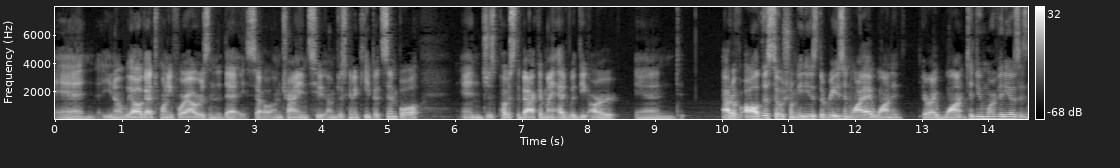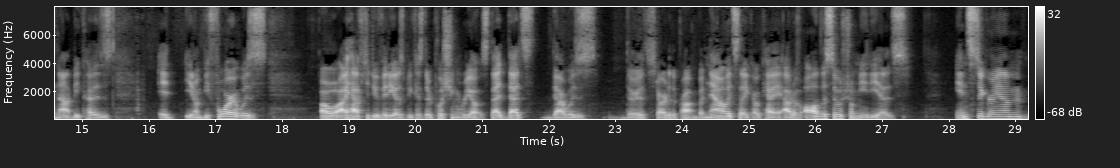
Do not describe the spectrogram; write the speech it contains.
and you know we all got 24 hours in the day. So i'm trying to i'm just going to keep it simple and just post the back of my head with the art. And out of all the social medias the reason why i wanted or i want to do more videos is not because it you know before it was oh i have to do videos because they're pushing reels. That that's that was the start of the problem. But now it's like okay out of all the social medias instagram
